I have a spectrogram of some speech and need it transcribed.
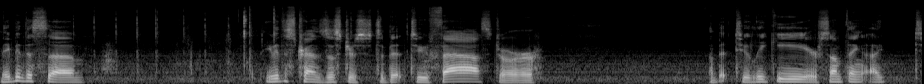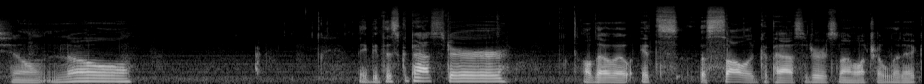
Maybe this uh, Maybe this transistor is just a bit too fast or a bit too leaky or something. I don't know. Maybe this capacitor, although it's a solid capacitor, it's not electrolytic.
